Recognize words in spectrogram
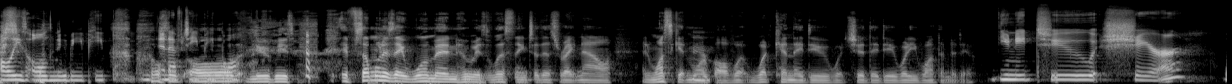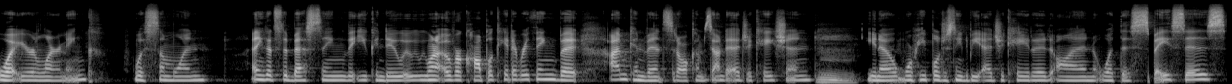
All these old newbie people, NFT Old people. newbies. if someone is a woman who is listening to this right now and wants to get more Hmm. involved, what what can they do? What should they do? What do you want them to do? You need to share what you're learning with someone. I think that's the best thing that you can do. We want to overcomplicate everything, but I'm convinced it all comes down to education. Hmm. You know, more people just need to be educated on what this space is.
